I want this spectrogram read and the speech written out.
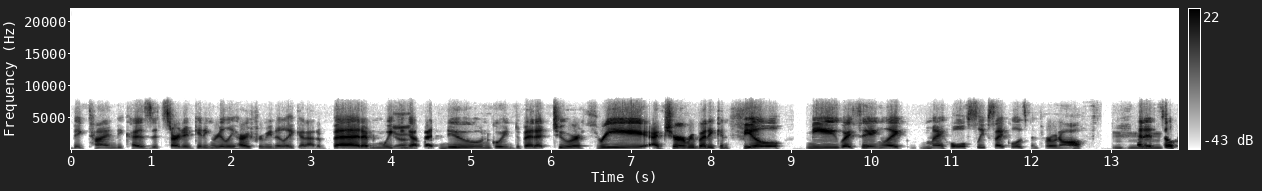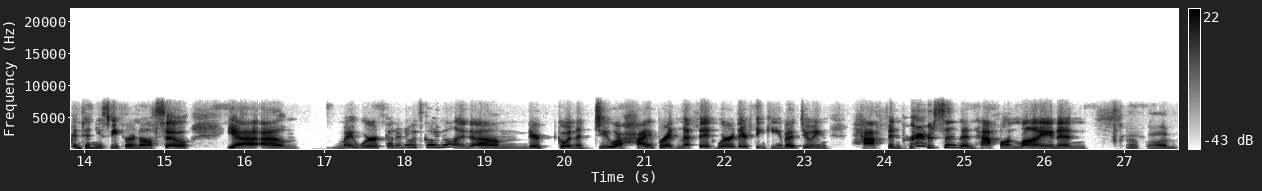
big time because it started getting really hard for me to like get out of bed. I've been waking Yeah. up at noon, going to bed at two or three. I'm sure everybody can feel me by saying like my whole sleep cycle has been thrown off and it mhm. still continues to be thrown off. So, yeah, um, my work, I don't know what's going on. Um, they're going to do a hybrid method where they're thinking about doing half in person and half online. And oh god.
